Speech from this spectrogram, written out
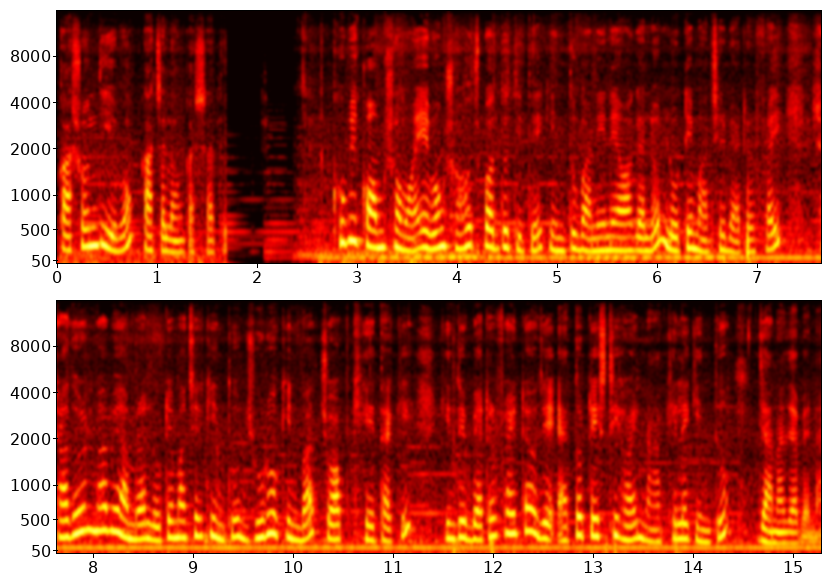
কাসন্দি এবং কাঁচা লঙ্কার সাথে। খুবই কম সময় এবং সহজ পদ্ধতিতে কিন্তু বানিয়ে নেওয়া গেল লোটে মাছের ব্যাটার ফ্রাই সাধারণভাবে আমরা লোটে মাছের কিন্তু ঝুড়ো কিংবা চপ খেয়ে থাকি, কিন্তু এই ব্যাটার ফ্রাইটাও যে এত টেস্টি হয় না খেলে কিন্তু জানা যাবে না।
